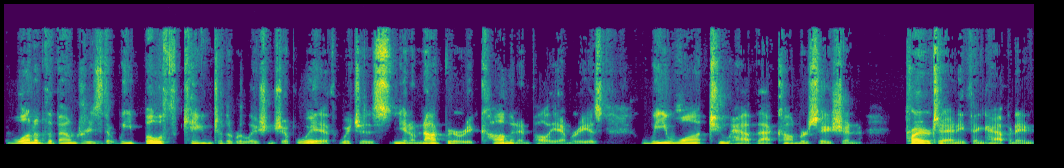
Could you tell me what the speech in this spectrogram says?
one of the boundaries that we both came to the relationship with, which is, you know, not very common in polyamory, is we want to have that conversation prior to anything happening.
